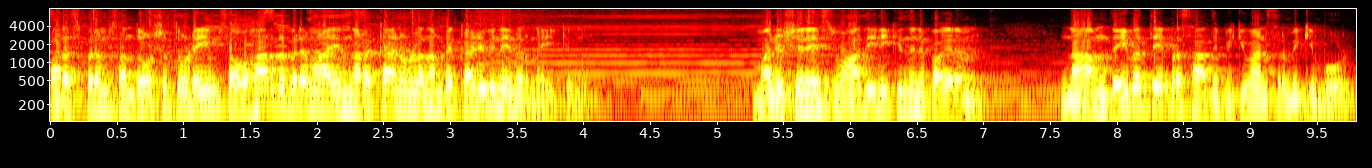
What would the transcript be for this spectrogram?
പരസ്പരം സന്തോഷത്തോടെയും സൗഹാർദ്ദപരമായും നടക്കാനുള്ള നമ്മുടെ കഴിവിനെ നിർണയിക്കുന്നു മനുഷ്യരെ സ്വാധീനിക്കുന്നതിന് പകരം നാം ദൈവത്തെ പ്രസാദിപ്പിക്കുവാൻ ശ്രമിക്കുമ്പോൾ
